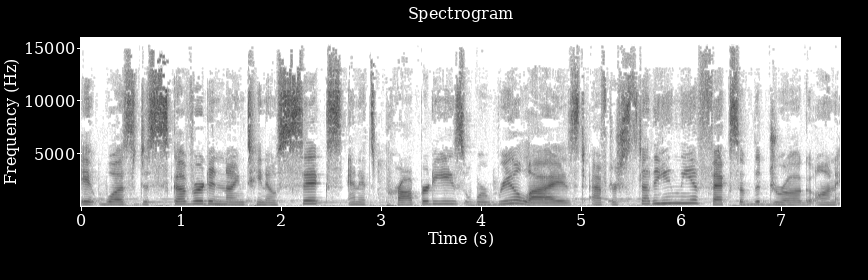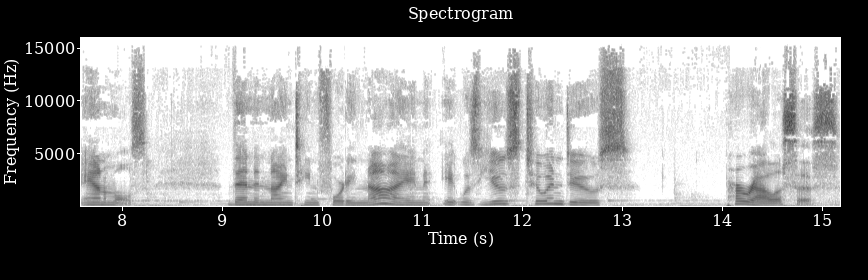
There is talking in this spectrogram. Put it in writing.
It was discovered in 1906 and its properties were realized after studying the effects of the drug on animals. Then in 1949, it was used to induce paralysis.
